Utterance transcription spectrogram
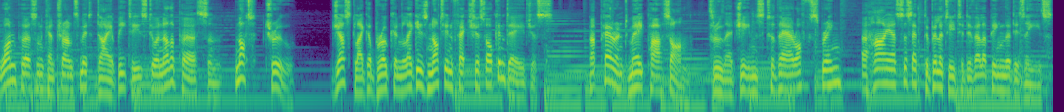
One person can transmit diabetes to another person, not true. Just like a broken leg is not infectious or contagious. A parent may pass on, through their genes to their offspring, a higher susceptibility to developing the disease.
